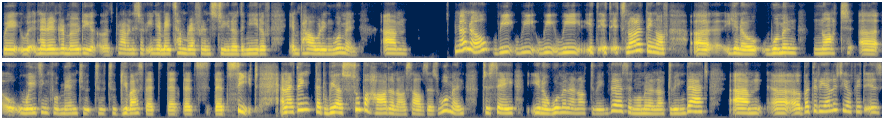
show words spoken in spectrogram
where, where Narendra Modi, uh, the Prime Minister of India, made some reference to you know the need of empowering women. Um, no no we we we we it, it it's not a thing of uh you know women not uh waiting for men to to to give us that that that's that seat. And i think that we are super hard on ourselves as women to say you know women are not doing this and women are not doing that. Um uh, uh but the reality of it is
